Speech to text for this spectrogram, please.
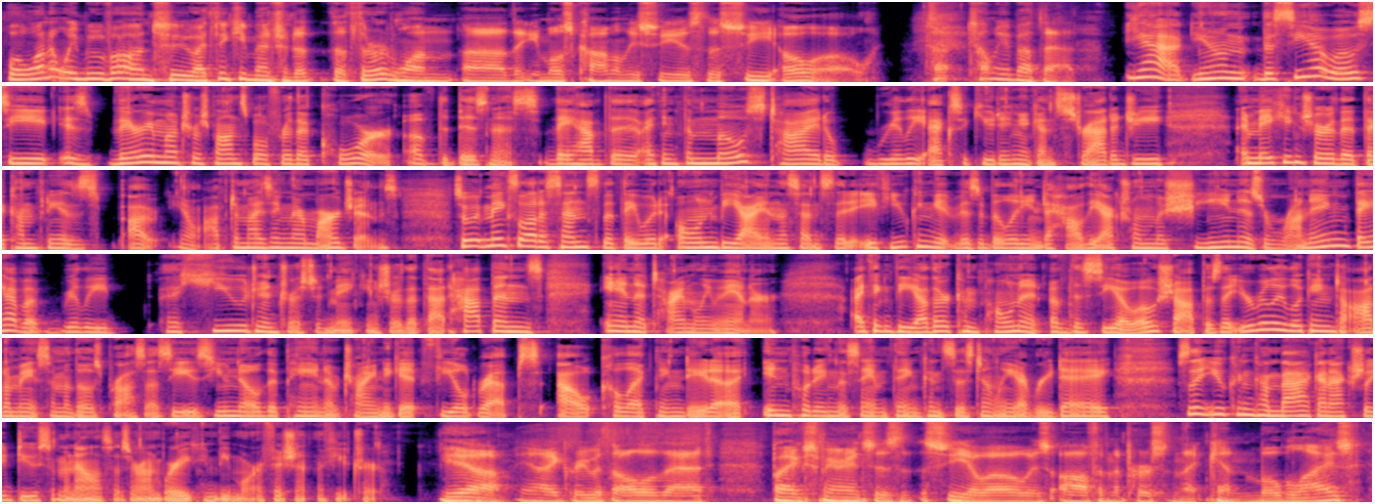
Well, why don't we move on to? I think you mentioned the third one uh, that you most commonly see is the COO. T- tell me about that. Yeah, you know, the COO seat is very much responsible for the core of the business. They have the, I think, the most tie to really executing against strategy and making sure that the company is, uh, you know, optimizing their margins. So it makes a lot of sense that they would own BI in the sense that if you can get visibility into how the actual machine is running, they have a really a huge interest in making sure that that happens in a timely manner. I think the other component of the COO shop is that you're really looking to automate some of those processes. You know the pain of trying to get field reps out collecting data, inputting the same thing consistently every day so that you can come back and actually do some analysis around where you can be more efficient in the future. Yeah, yeah, I agree with all of that. My experience is that the COO is often the person that can mobilize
